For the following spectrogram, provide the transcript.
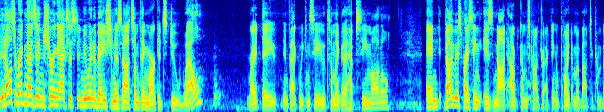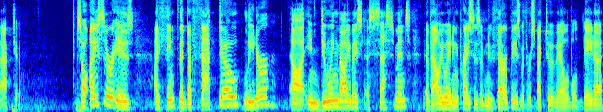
it also recognizes ensuring access to new innovation is not something markets do well, right? They, in fact, we can see with something like a Hep C model. And value-based pricing is not outcomes contracting, a point I'm about to come back to. So ICER is, I think, the de facto leader uh, in doing value-based assessments, evaluating prices of new therapies with respect to available data,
